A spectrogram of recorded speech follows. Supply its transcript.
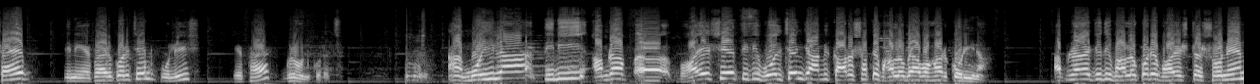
সাহেব, তিনি এফআইআর করেছেন, পুলিশ এফআইআর গ্রহণ করেছে। হ্যাঁ, মহিলা তিনি আমরা ভয়েসে তিনি বলছেন যে আমি কারোর সাথে ভালো ব্যবহার করি না। আপনারা যদি ভালো করে ভয়েসটা শোনেন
